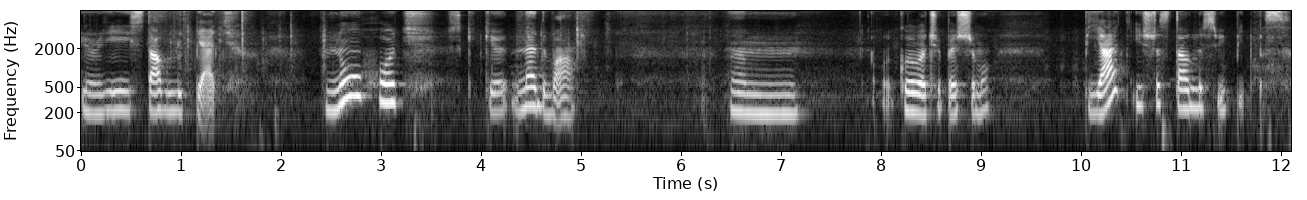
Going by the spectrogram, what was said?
їй ставлю 5. Ну, хоч скільки, не 2. Ем, коротше, пишемо 5 і ще ставлю свій підпис.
